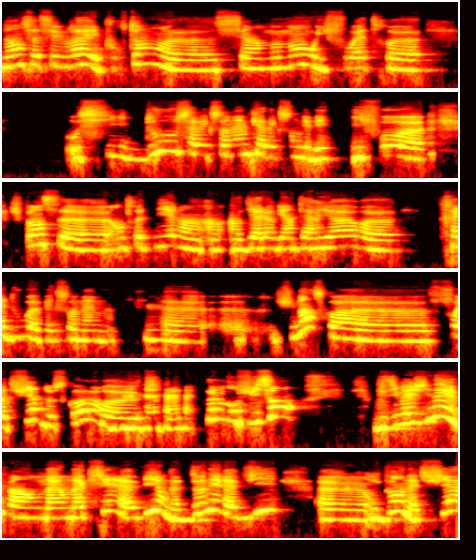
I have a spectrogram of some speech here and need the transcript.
Non, ça c'est vrai. Et pourtant, euh, c'est un moment où il faut être aussi douce avec soi-même qu'avec son bébé. Il faut, je pense, entretenir un, dialogue intérieur très doux avec soi-même. Mmh je suis mince, quoi. Euh, faut être fier de ce corps euh, qui est tellement puissant. Vous imaginez, enfin, on a, on a créé la vie, on a donné la vie, euh, on peut en être fier.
